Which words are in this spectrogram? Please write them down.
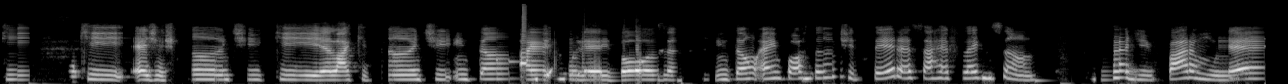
que, que é gestante, que é lactante, então a mulher idosa, então, é importante ter essa reflexão. Para a mulher,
